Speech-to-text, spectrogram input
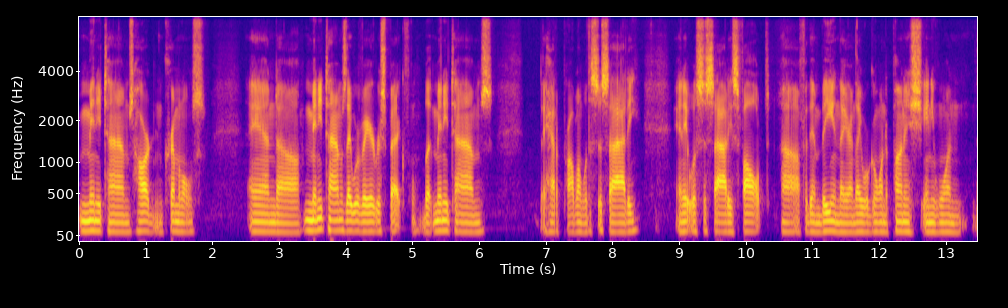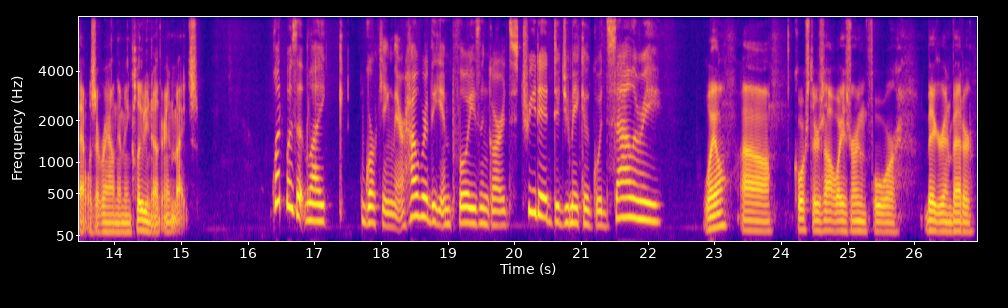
many times hardened criminals, and uh, many times they were very respectful, but many times they had a problem with society, and it was society's fault uh, for them being there, and they were going to punish anyone that was around them, including other inmates. What was it like working there? How were the employees and guards treated? Did you make a good salary? Well, uh, of course, there's always room for bigger and better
